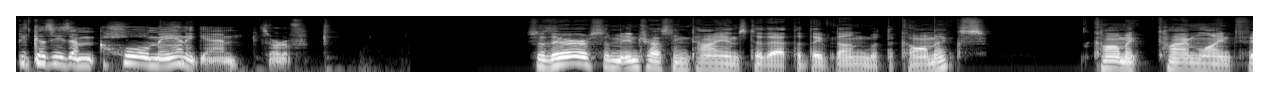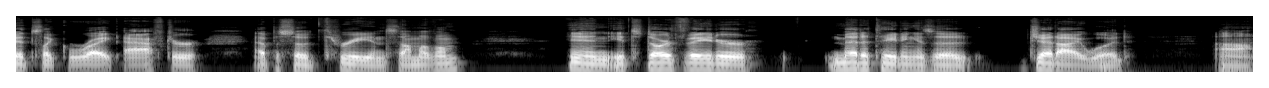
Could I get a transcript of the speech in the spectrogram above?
Because he's a whole man again sort of So there are some interesting tie-ins to that that they've done with the comics. The comic timeline fits like right after episode 3 in some of them. And it's Darth Vader meditating as a Jedi would. Uh,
